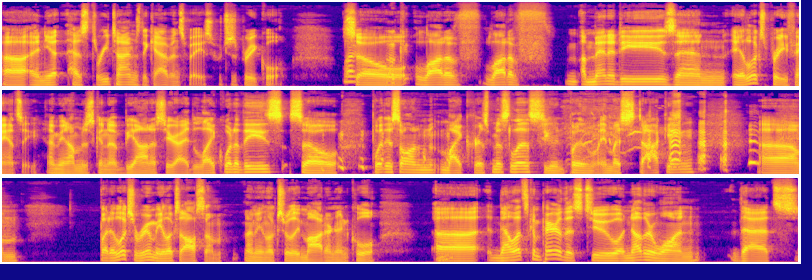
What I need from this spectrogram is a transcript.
uh, and yet has three times the cabin space, which is pretty cool. What? So okay. a lot of lot of amenities and it looks pretty fancy. I mean, I'm just going to be honest here. I'd like one of these. So put this on my Christmas list. You can put it in my stocking. Um, but it looks roomy. It looks awesome. I mean, it looks really modern and cool. Uh, now let's compare this to another one that's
